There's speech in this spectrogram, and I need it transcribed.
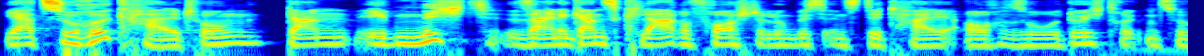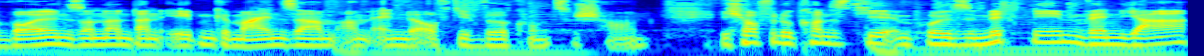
ja, Zurückhaltung, dann eben nicht seine ganz klare Vorstellung bis ins Detail auch so durchdrücken zu wollen, sondern dann eben gemeinsam am Ende auf die Wirkung zu schauen. Ich hoffe, du konntest hier Impulse mitnehmen. Wenn ja,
